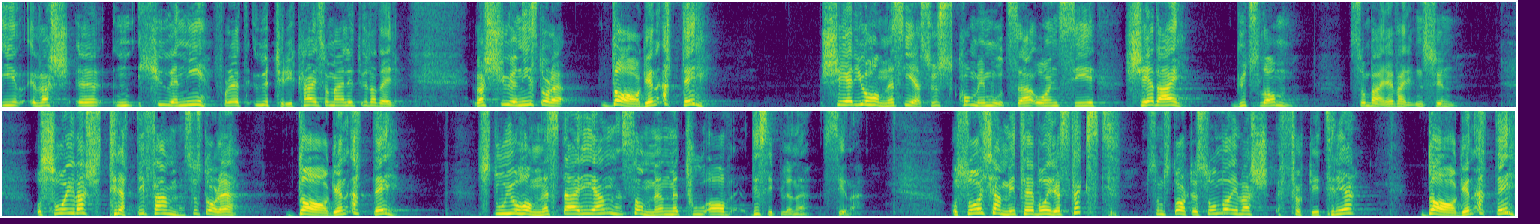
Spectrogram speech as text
I vers eh, 29, for det er et uttrykk her som jeg er litt ute etter. Vers 29 står det Dagen etter ser Johannes Jesus komme imot seg, og han sier, 'Se der, Guds lam, som bærer verdens synd.' Og så i vers 35 så står det Dagen etter sto Johannes der igjen sammen med to av disiplene sine. Og Så kommer vi til vår tekst, som starter sånn da, i vers 43. Dagen etter.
